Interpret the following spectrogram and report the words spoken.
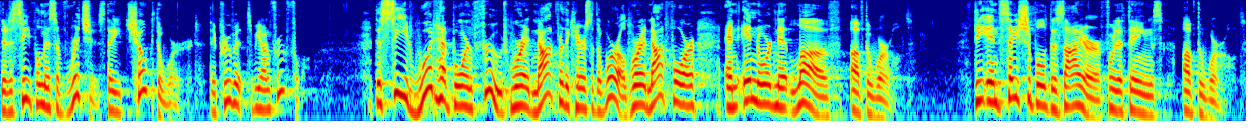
the deceitfulness of riches, they choke the word, they prove it to be unfruitful. The seed would have borne fruit were it not for the cares of the world, were it not for an inordinate love of the world, the insatiable desire for the things of the world.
